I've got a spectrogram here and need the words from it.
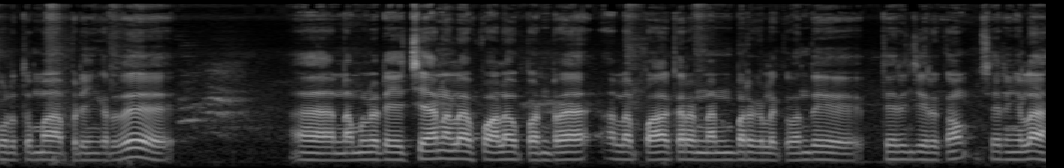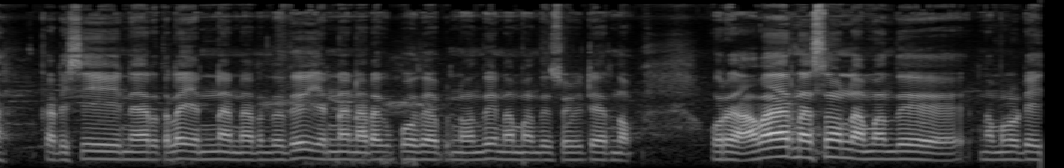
கொடுத்தோமா அப்படிங்கிறது நம்மளுடைய சேனலை ஃபாலோ பண்ணுற அல்ல பார்க்குற நண்பர்களுக்கு வந்து தெரிஞ்சிருக்கும். சரிங்களா? கடைசி நேரத்தில் என்ன நடந்தது என்ன நடக்க போகுது அப்படின்னு வந்து நம்ம வந்து சொல்லிகிட்டே இருந்தோம். ஒரு அவேர்னஸும் நம்ம வந்து நம்மளுடைய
